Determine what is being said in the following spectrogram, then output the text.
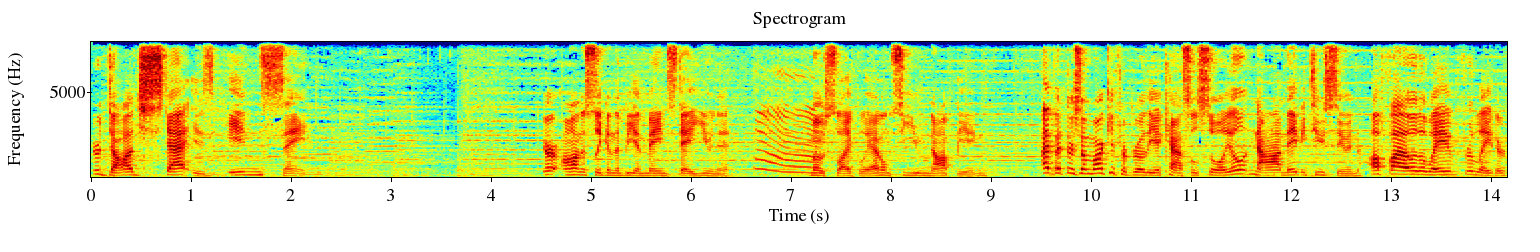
Your dodge stat is insane. You're honestly gonna be a mainstay unit. Most likely. I don't see you not being. I bet there's a market for Brodia Castle soil. Nah, maybe too soon. I'll file it away for later.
